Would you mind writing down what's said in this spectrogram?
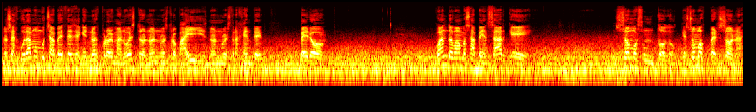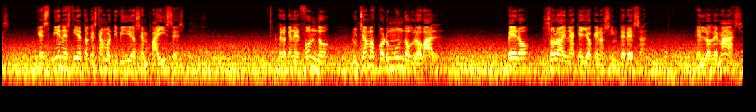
Nos escudamos muchas veces de que no es problema nuestro, no es nuestro país, no es nuestra gente, pero ¿cuándo vamos a pensar que somos un todo, que somos personas, que es bien es cierto que estamos divididos en países, pero que en el fondo luchamos por un mundo global, pero solo en aquello que nos interesa. En lo demás,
